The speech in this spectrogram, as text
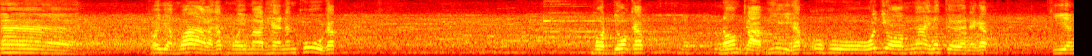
อ่า ก็อย่างว่าแหละครับมวยมาแทนทั้งคู่ครับ หมดยกครับ น้องกราบพี่ครับ โอ้โหยอมง่ายเหลือเกินนะครับ เพียง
